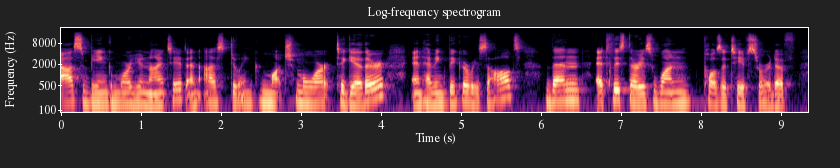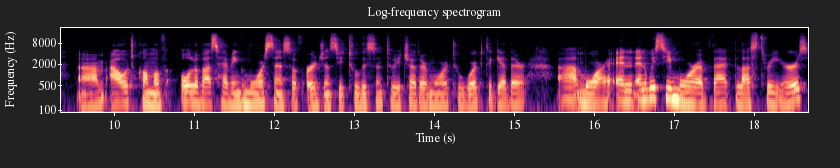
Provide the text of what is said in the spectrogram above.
us being more united and us doing much more together and having bigger results, then at least there is one positive sort of um, outcome of all of us having more sense of urgency to listen to each other more, to work together uh, more. And, and we see more of that last three years.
